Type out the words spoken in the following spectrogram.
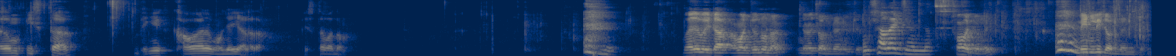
একদম পিস্তা ভেঙে খাওয়ার মজাই আলাদা। পিস্তা বাদাম। বাজে এটা আমার জন্য না এটা চন্দ্রানীর জন্য। সবার জন্য। সবার জন্যই। মেনলি চন্দ্রানীর জন্য।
